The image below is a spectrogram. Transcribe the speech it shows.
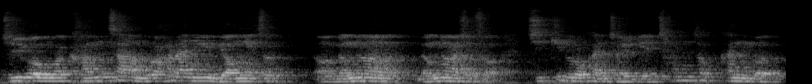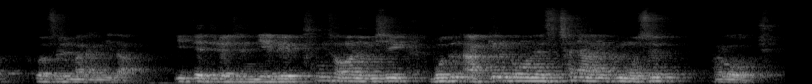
즐거움과 감사함으로 하나님이 명해서 어, 명령 명령하셔서 지키도록 한 절기에 참석한 것 그것을 말합니다. 이때 드려지는 예배의 풍성한 음식, 모든 악기를 동원해서 찬양하는 그 모습, 바로 축제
